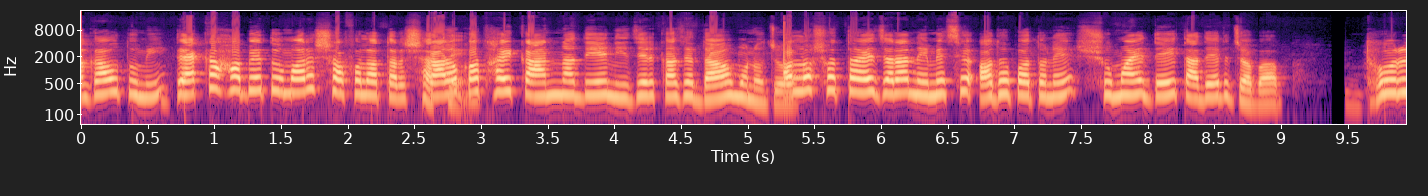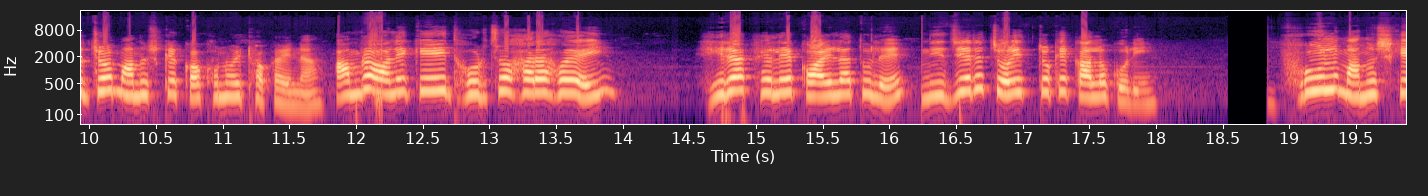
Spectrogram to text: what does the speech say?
আগাও তুমি, দেখা হবে তোমার সফলতার সাথে। কারও কথায় কান না দিয়ে নিজের কাজে দাও মনোযোগ। অলসতায় যারা নেমেছে অধপতনে সময় দেয় তাদের জবাব। ধৈর্য মানুষকে কখনোই ঠকায় না। আমরা অনেকেই ধৈর্য হারা হয়েই হীরা ফেলে কয়লা তুলে নিজের চরিত্রকে কালো করি। ভুল মানুষকে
